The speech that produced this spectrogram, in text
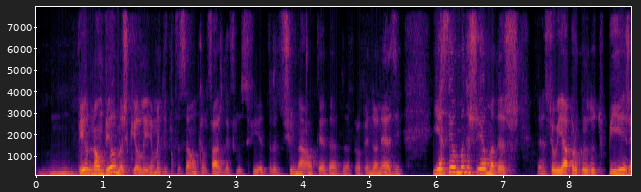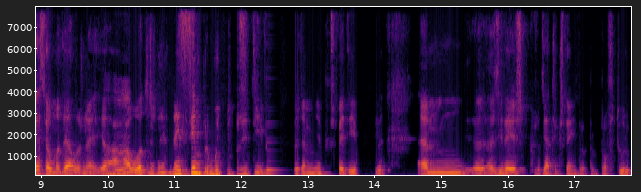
dele, não dele, mas que ele é uma interpretação que ele faz da filosofia tradicional até da, da própria Indonésia. E essa é uma das, é uma das se eu ia à procura de utopias, essa é uma delas, não é? Uhum. Há, há, outras, nem sempre muito positivas, da minha perspectiva, um, as ideias que os asiáticos têm para, para o futuro.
